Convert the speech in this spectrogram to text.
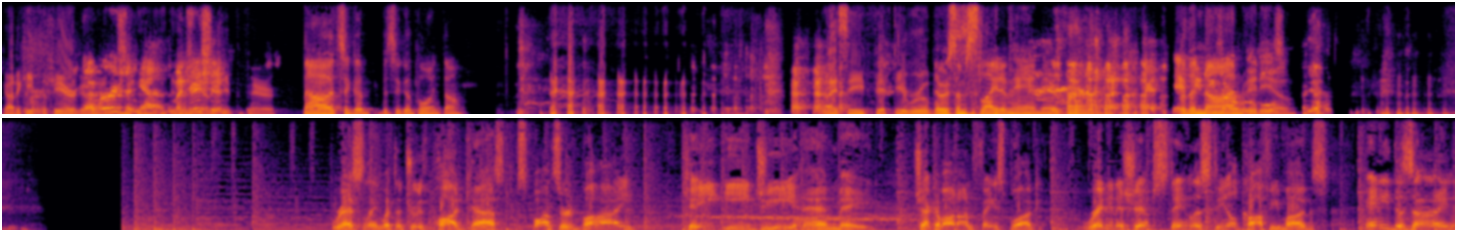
got to keep the fear going. Diversion, yeah, the magician. keep the fear. No, it's a good, it's a good point though. I see fifty rubles. There was some sleight of hand there for, for the non-video. Wrestling with the Truth podcast, sponsored by KEG Handmade. Check them out on Facebook. Ready to ship stainless steel coffee mugs. Any design,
